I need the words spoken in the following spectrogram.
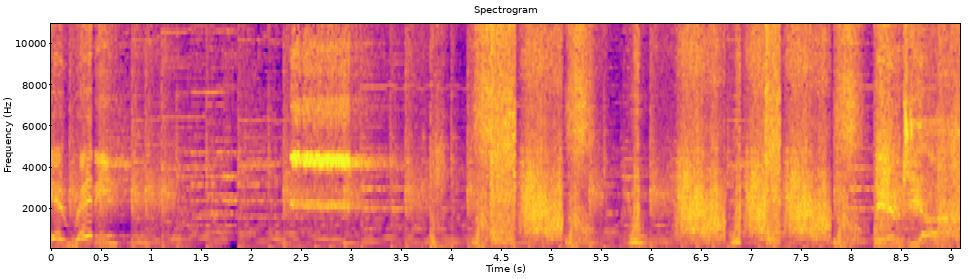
Get ready! MGI!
